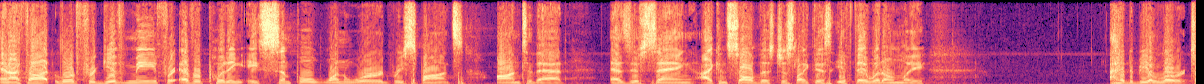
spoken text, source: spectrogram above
And I thought, Lord, forgive me for ever putting a simple one word response onto that as if saying, I can solve this just like this if they would only. I had to be alert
